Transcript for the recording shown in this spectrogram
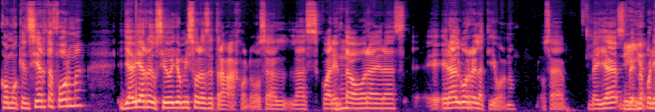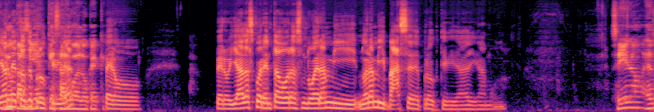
como que en cierta forma ya había reducido yo mis horas de trabajo, ¿no? O sea, las 40 horas eras, era algo relativo, ¿no? O sea, Veía, me ponía metas de productividad, pero, pero ya las 40 horas no era mi, no era mi base de productividad, digamos, ¿no? Sí, no, es,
